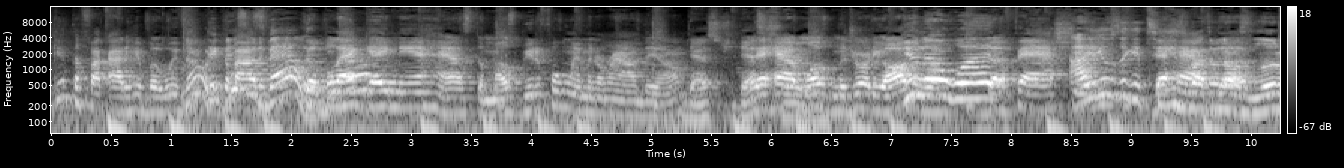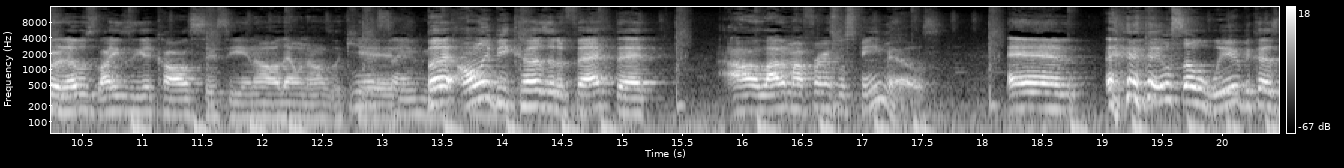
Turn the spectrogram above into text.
get the fuck out of here. But if No, you think about it, valid, the black know? gay man has the most beautiful women around them. That's that's they have true. most majority all of them. You know them, what? The fashion. I used to get teased about that when I was little. That was I used to get called sissy and all that when I was a Yeah, kid. same but only because of the fact that a lot of my friends was females, and it was so weird because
